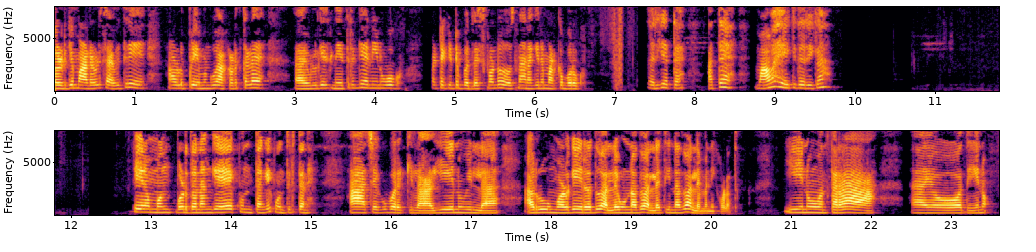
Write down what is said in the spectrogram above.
ಅಡುಗೆ ಮಾಡೋಳು ಸಾವಿತ್ರಿ. ಅವಳು ಪ್ರೇಮಗೂ ಆಕಾಡ್ತಾಳೆ ಇವಳಿಗೆ ಸ್ನೇಹಿತರಿಗೆ ನೀನು ಹೋಗು. ಬಟ್ಟೆ ಗಿಟ್ಟೆ ಬದಲಾಯಿಸ್ಕೊಂಡು ಸ್ನಾನಗಿನ ಮಾಡ್ಕೊಬರೋಗು ಸರಿ ಅತ್ತೆ. ಅತ್ತೆ ಮಾವ ಹೇಗಿದ್ದಾರೆ ಈಗ? ಮಂಕ್ ಬಡ್ದ ನನಗೆ ಕುಂತಂಗೆ ಕುಂತಿರ್ತಾನೆ. ಆಚೆಗೂ ಬರೋಕ್ಕಿಲ್ಲ ಏನೂ ಇಲ್ಲ. ಆ ರೂಮ್ ಒಳಗೆ ಇರೋದು ಅಲ್ಲೇ ಉಣ್ಣೋದು ಅಲ್ಲೇ ತಿನ್ನೋದು ಅಲ್ಲೇ ಮನೆ ಕೊಡೋದು. ಏನೋ ಒಂಥರ, ಅಯ್ಯೋ, ಅದೇನೋ,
